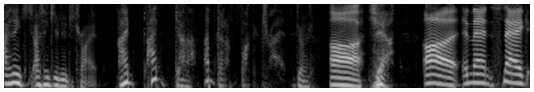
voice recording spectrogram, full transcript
I think I think you need to try it. I'm I'm gonna I'm gonna fucking try it. Good. Uh yeah. Uh and then Snag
